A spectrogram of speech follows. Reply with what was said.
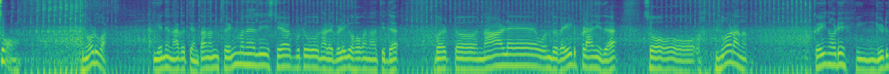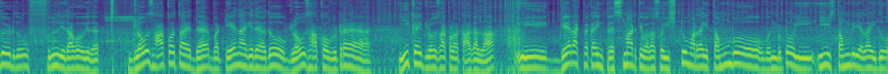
ಸೊ ನೋಡುವ ಏನೇನಾಗುತ್ತೆ ಅಂತ. ನನ್ನ ಫ್ರೆಂಡ್ ಮನೆಯಲ್ಲಿ ಸ್ಟೇ ಆಗಿಬಿಟ್ಟು ನಾಳೆ ಬೆಳಿಗ್ಗೆ ಹೋಗೋಣ ಅಂತಿದ್ದೆ. ಬಟ್ ನಾಳೆ ಒಂದು ರೈಡ್ ಪ್ಲ್ಯಾನ್ ಇದೆ. ಸೊ ನೋಡೋಣ. ಕೈ ನೋಡಿ, ಹಿಂಗೆ ಹಿಡಿದು ಹಿಡಿದು ಫುಲ್ ಇದಾಗೋಗಿದೆ. ಗ್ಲೌಸ್ ಹಾಕೋತಾ ಇದ್ದೆ ಬಟ್ ಏನಾಗಿದೆ ಅದು? ಗ್ಲೌಸ್ ಹಾಕೋಬಿಟ್ರೆ ಈ ಕೈ ಗ್ಲೌಸ್ ಹಾಕೊಳ್ಳೋಕ್ಕಾಗಲ್ಲ ಈ ಗೇರ್ ಹಾಕ್ಬೇಕಾದ್ರೆ ಹಿಂಗೆ ಪ್ರೆಸ್ ಮಾಡ್ತೀವಲ್ಲ ಸೊ ಇಷ್ಟು ಮಾಡಿದಾಗ ಈ ತಂಬು ಬಂದ್ಬಿಟ್ಟು ಈ ಈ ತಂಬಿದೆಯಲ್ಲ ಇದು.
